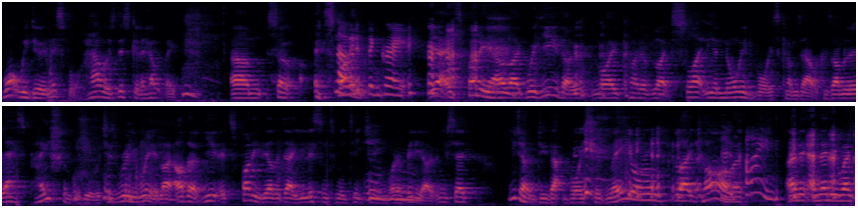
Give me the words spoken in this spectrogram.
"What are we doing this for? How is this going to help me?" Um, so it's that funny would have been great yeah, it's funny how like with you though, my kind of like slightly annoyed voice comes out because I'm less patient with you, which is really weird. Like other you, it's funny the other day you listened to me teaching on a Mm-hmm. video and you said you don't do that voice with me. You're all like calm. so and, kind and, it- and then you went,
